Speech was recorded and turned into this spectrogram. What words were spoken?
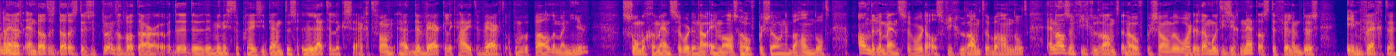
nou en dat is, dat is dus het punt. Wat daar de, de, de minister-president dus letterlijk zegt... van hè, de werkelijkheid werkt op een bepaalde manier. Sommige mensen worden nou eenmaal als hoofdpersonen behandeld. Andere mensen worden als figuranten behandeld. En als een figurant een hoofdpersoon wil worden... dan moet hij zich net als de film dus invechten.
